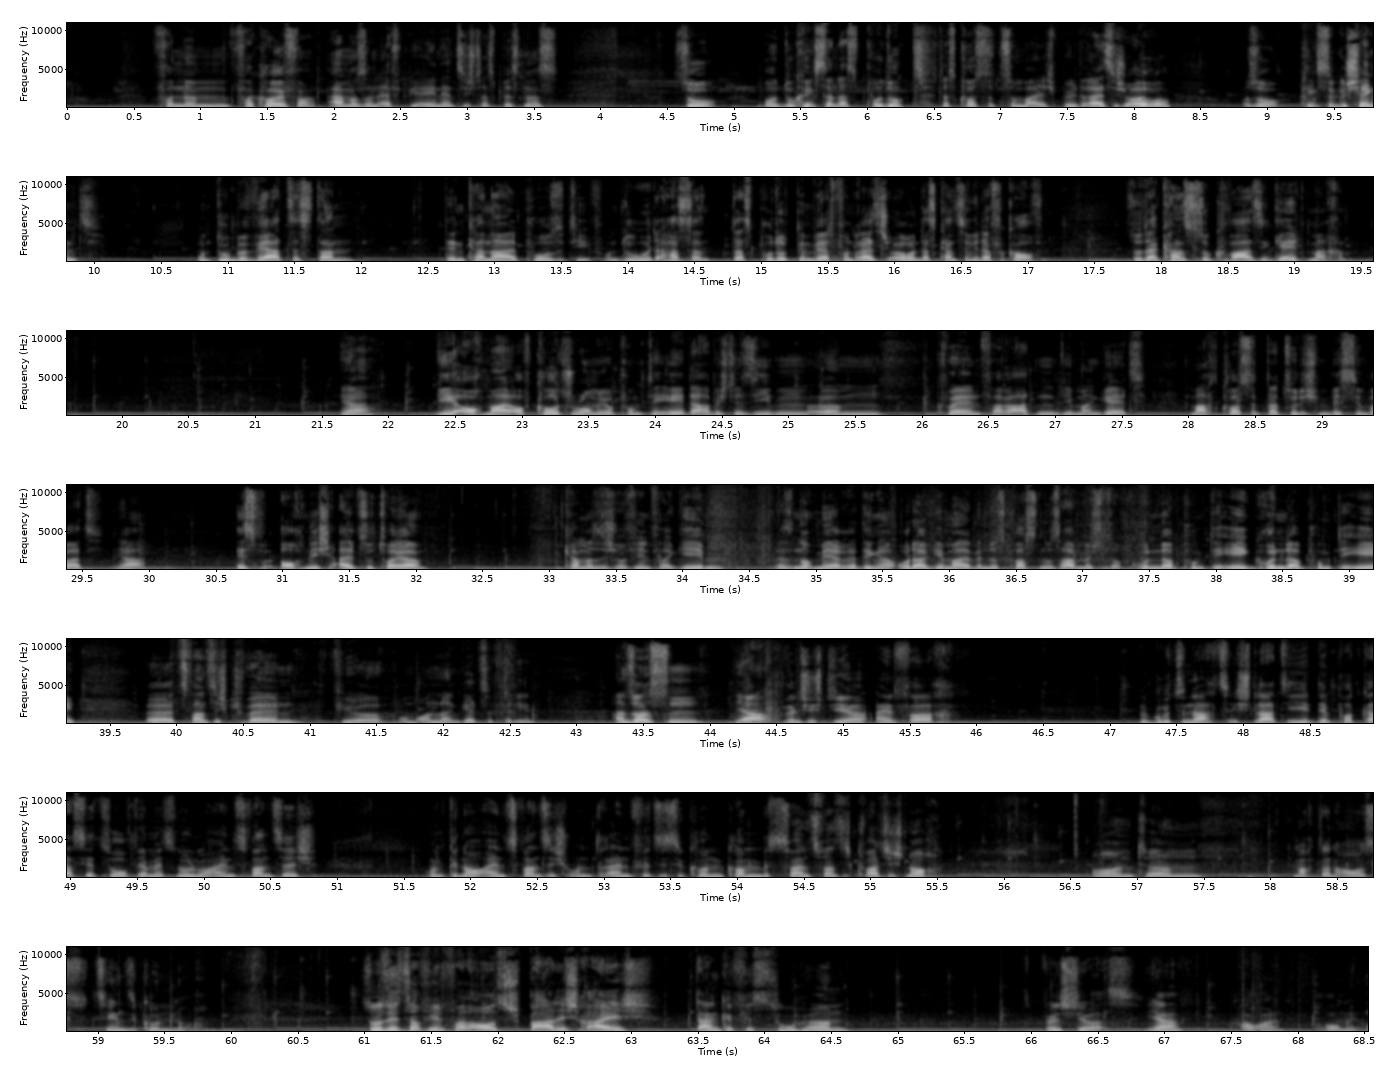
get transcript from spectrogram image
von einem Verkäufer. Amazon FBA nennt sich das Business. So, und du kriegst dann das Produkt, das kostet zum Beispiel 30 Euro. So, kriegst du geschenkt und du bewertest dann den Kanal positiv. Und du hast dann das Produkt im Wert von 30 Euro und das kannst du wieder verkaufen. So, da kannst du quasi Geld machen. Ja? Geh auch mal auf coachromeo.de, da habe ich dir sieben ähm, Quellen verraten, wie man Geld macht. Kostet natürlich ein bisschen was, ja. Ist auch nicht allzu teuer. Kann man sich auf jeden Fall geben. Da sind noch mehrere Dinge. Oder geh mal, wenn du es kostenlos haben möchtest, auf gründer.de. Gründer.de. Äh, 20 Quellen, für, um online Geld zu verdienen. Ansonsten, ja, wünsche ich dir einfach eine gute Nacht. Ich lade den Podcast jetzt hoch. Wir haben jetzt 0 Uhr 21 und genau 21 und 43 Sekunden kommen. Bis 22 quatsch ich noch und ähm, mach dann aus. 10 Sekunden noch. So sieht es auf jeden Fall aus. Spar dich reich. Danke fürs Zuhören. Wünsche dir was. Ja? Hau rein. Romeo.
